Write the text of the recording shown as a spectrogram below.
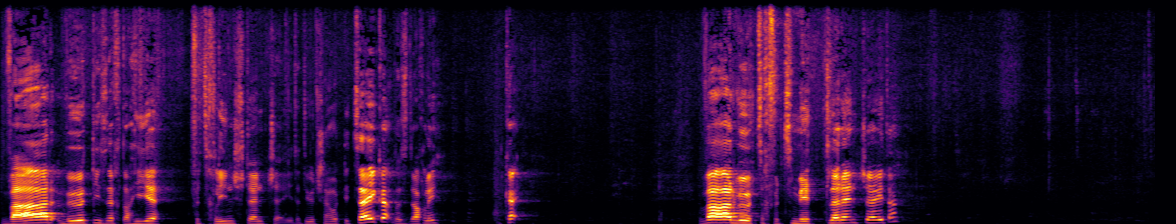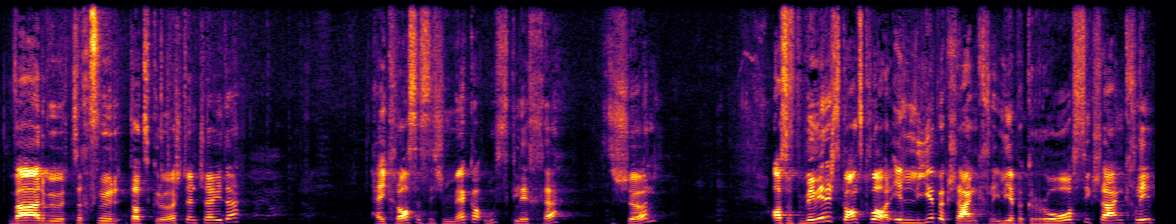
wer würde sich da hier für das Kleinste entscheiden? Du schnell zeigen, dass ich da ein bisschen... Okay. Wer würde sich für das Mittlere entscheiden? Wer würde sich für das Größte entscheiden? Hey, krass, es ist mega ausgeglichen. Das ist schön. Also bei mir ist es ganz klar, ich liebe Geschenke, ich liebe grosse Geschenke,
